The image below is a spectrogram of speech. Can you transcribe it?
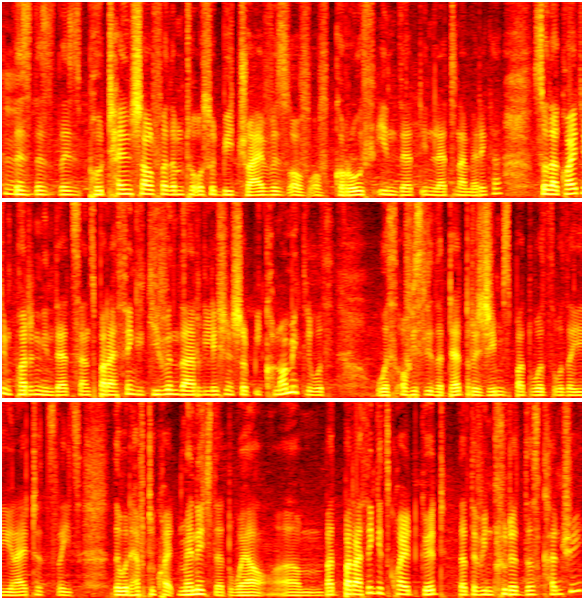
Mm. There's, there's, there's potential for them to also be drivers of, of growth in that in Latin America. So they're quite important in that sense. But I think given their relationship economically with, with obviously the debt regimes, but with, with the United States, they would have to quite manage that well. Um, but but I think it's quite good that they've included this country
